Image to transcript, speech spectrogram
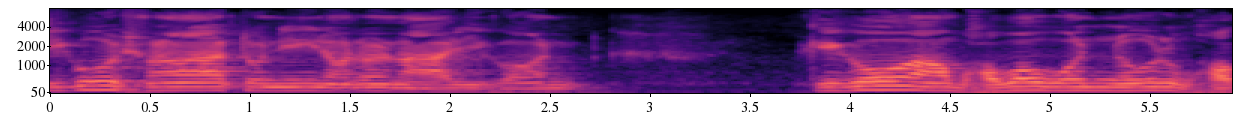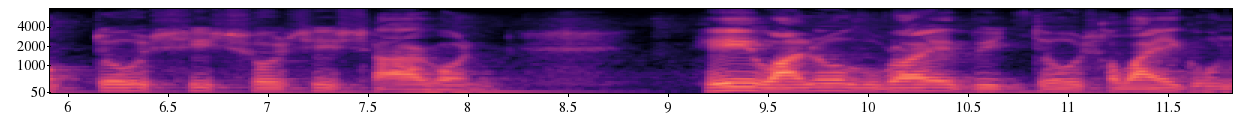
কি গো সনাতনী নরনারীগণ কি গো ভববন্ধুর ভক্ত শিষ্য শিষ্যাগণ। হে বালক, ব্রয়, বৃদ্ধ, সবাই ঘুম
